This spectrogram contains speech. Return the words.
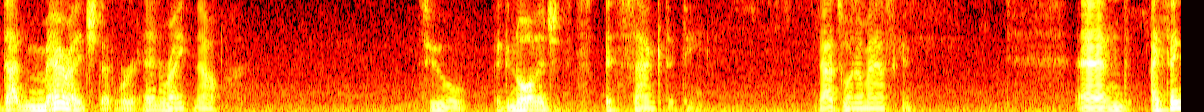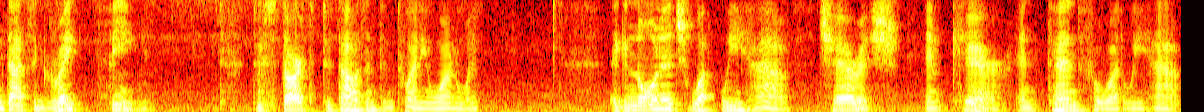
that marriage that we're in right now, to acknowledge its, its sanctity. That's what I'm asking. And I think that's a great theme to start 2021 with. Acknowledge what we have, cherish and care and tend for what we have.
